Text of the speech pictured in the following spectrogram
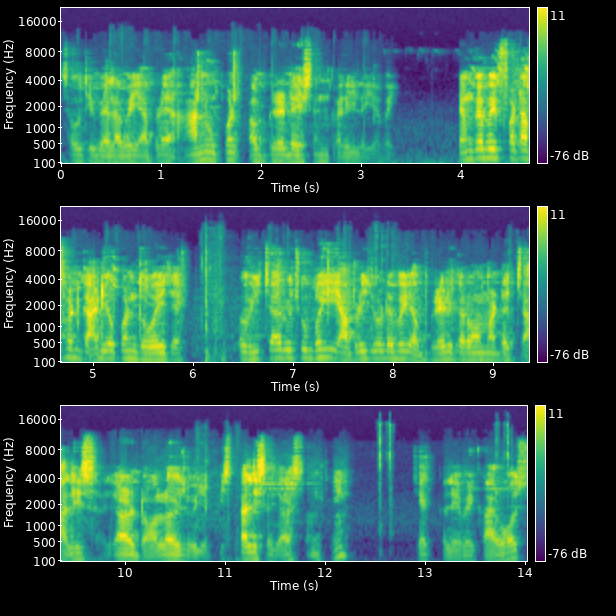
સૌથી પહેલાં ભાઈ આપણે આનું પણ અપગ્રેડેશન કરી લઈએ ભાઈ. કેમ કે ભાઈ, ફટાફટ ગાડીઓ પણ ધોવાઈ જાય. તો વિચારું છું ભાઈ, આપણી જોડે ભાઈ અપગ્રેડ કરવા માટે ચાલીસ હજાર ડોલર જોઈએ. પિસ્તાલીસ હજાર સમથિંગ ચેક કરીએ ભાઈ કાર વોશ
